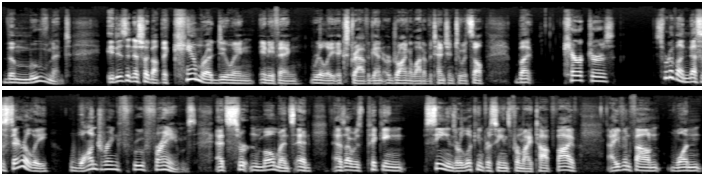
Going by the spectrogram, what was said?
the movement. It isn't necessarily about the camera doing anything really extravagant or drawing a lot of attention to itself, but characters sort of unnecessarily wandering through frames at certain moments. And as I was picking scenes or looking for scenes for my top five, I even found one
